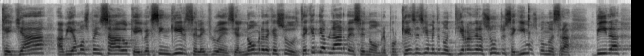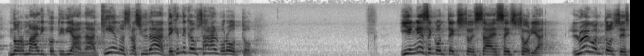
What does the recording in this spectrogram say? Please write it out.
que ya habíamos pensado que iba a extinguirse la influencia, el nombre de Jesús. Dejen de hablar de ese nombre. ¿Por qué sencillamente no entierran el asunto y seguimos con nuestra vida normal y cotidiana aquí en nuestra ciudad? Dejen de causar alboroto. Y en ese contexto está esa historia. Luego entonces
